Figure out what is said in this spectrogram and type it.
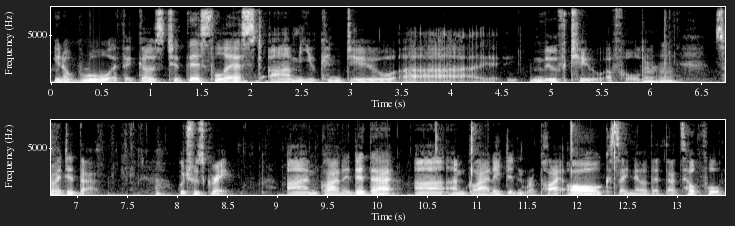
You know, rule if it goes to this list, um, you can do uh, move to a folder. So I did that, which was great. I'm glad I did that. Uh, I'm glad I didn't reply all because I know that that's helpful.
